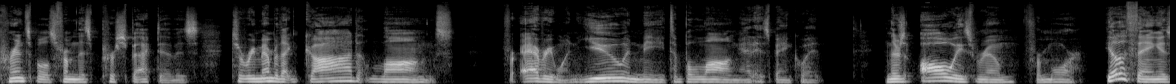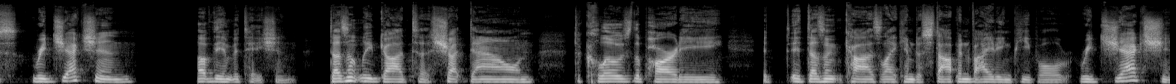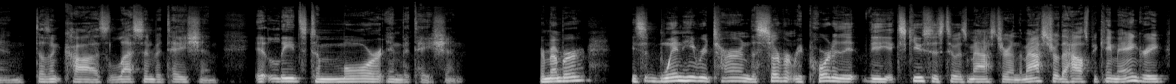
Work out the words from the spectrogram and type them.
principles from this perspective is to remember that God longs for everyone, you and me, to belong at his banquet. And there's always room for more. The other thing is rejection of the invitation doesn't lead God to shut down, to close the party. It, it doesn't cause like him to stop inviting people. Rejection doesn't cause less invitation. It leads to more invitation. Remember, he said, when he returned, the servant reported the, the excuses to his master, and the master of the house became angry,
